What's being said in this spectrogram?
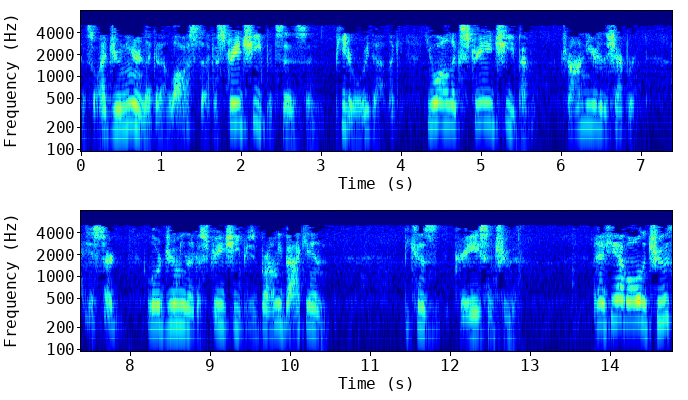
And so I drew near like a lost, like a strayed sheep, it says, and Peter will read that. Like, you all like strayed sheep have drawn near to the shepherd. I just started, Lord drew me like a strayed sheep. He's brought me back in. Because grace and truth. And if you have all the truth,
